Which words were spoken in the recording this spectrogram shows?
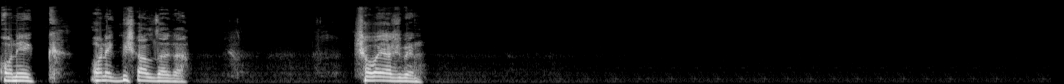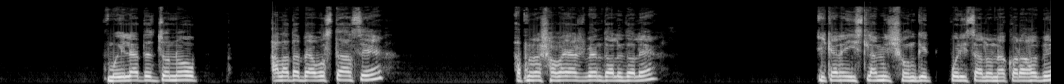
অনেক অনেক বিশাল জায়গা। সবাই আসবেন। মহিলাদের জন্য আলাদা ব্যবস্থা আছে। আপনারা সবাই আসবেন দলে দলে। এখানে ইসলামী সংগীত পরিচালনা করা হবে।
